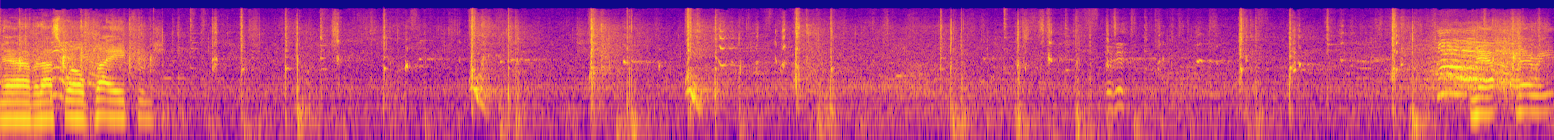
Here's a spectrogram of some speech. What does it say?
Yeah, but that's well played from. Yeah, there he is.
